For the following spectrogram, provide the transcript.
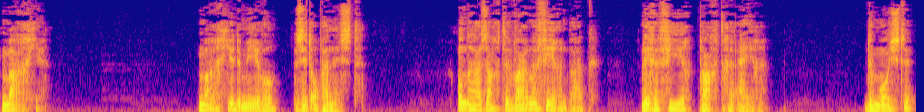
Margje. Margje de merel zit op haar nest. Onder haar zachte, warme verenbuik liggen vier prachtige eieren. De mooiste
